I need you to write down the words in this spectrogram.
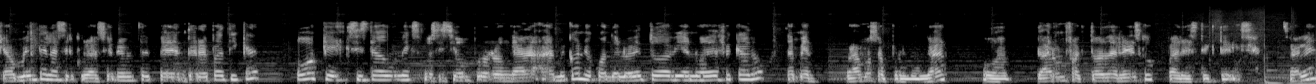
que aumente la circulación enterohepática o que exista una exposición prolongada al meconio. Cuando el bebé todavía no ha defecado, también vamos a prolongar o a dar un factor de riesgo para esta ictericia, ¿sale?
